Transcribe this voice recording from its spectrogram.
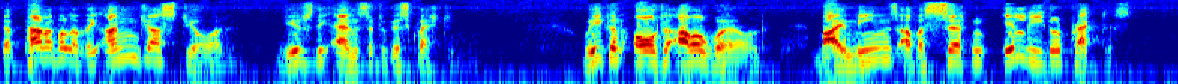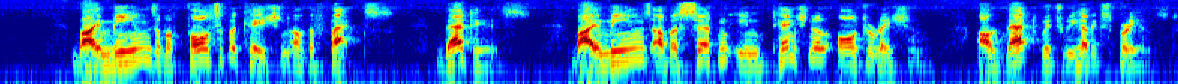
The parable of the unjust steward gives the answer to this question. We can alter our world by means of a certain illegal practice, by means of a falsification of the facts, that is, by means of a certain intentional alteration of that which we have experienced.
